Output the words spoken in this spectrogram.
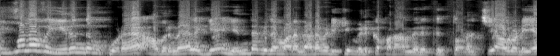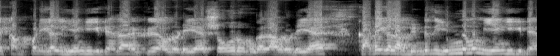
இவ்வளவு இருந்தும் கூட அவர் மேல ஏன் எந்த விதமான நடவடிக்கையும் எடுக்கப்படாம இருக்கு? தொடர்ச்சியா அவருடைய கம்பெனிகள் இயங்கிக்கிட்டே தான் இருக்கு. அவருடைய ஷோரூம்கள் அவருடைய கடைகள் அப்படின்றது இன்னமும் இயங்கிக்கிட்டே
